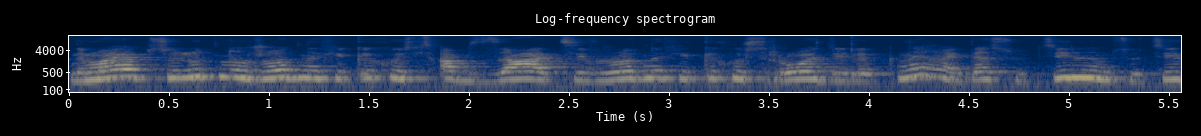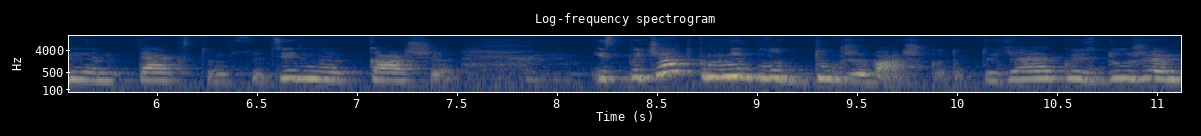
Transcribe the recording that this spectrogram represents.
немає абсолютно жодних якихось абзаців, жодних якихось розділів. Книга йде суцільним суцільним текстом, суцільною кашею. І спочатку мені було дуже важко, тобто я якось дуже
